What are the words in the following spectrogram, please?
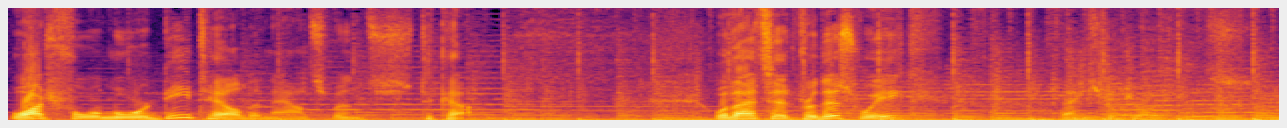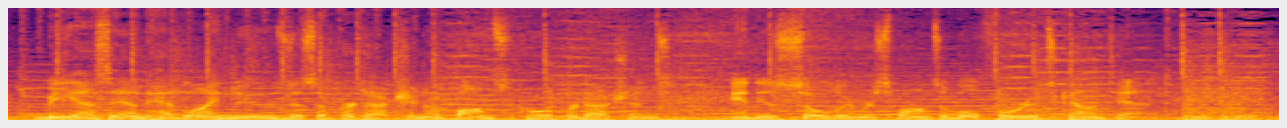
Watch for more detailed announcements to come. Well, that's it for this week. Thanks for joining us. BSN Headline News is a production of Bon Secours Productions and is solely responsible for its content.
